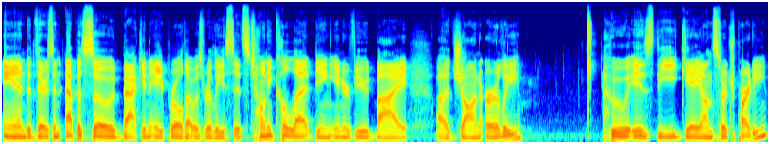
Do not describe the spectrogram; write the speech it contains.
And there's an episode back in April that was released. It's Toni Collette being interviewed by uh, John Early, who is the gay on Search Party.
